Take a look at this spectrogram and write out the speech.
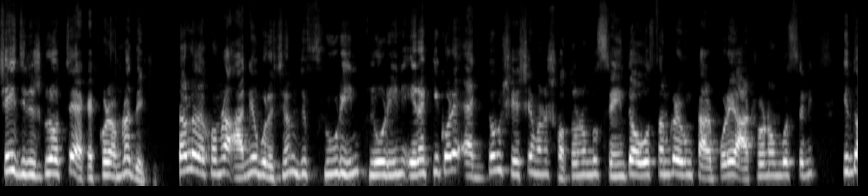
সেই জিনিসগুলো হচ্ছে এক এক করে আমরা দেখি। তাহলে দেখো আমরা আগে বলেছিলাম যে ফ্লুরিন ক্লোরিন এরা কি করে? একদম শেষে মানে সতেরো নম্বর শ্রেণীতে অবস্থান করে এবং তারপরে আঠারো নম্বর শ্রেণি। কিন্তু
